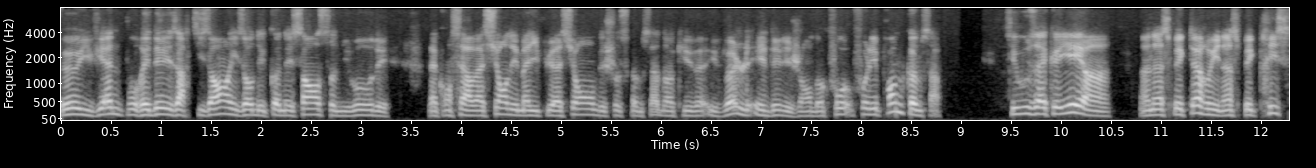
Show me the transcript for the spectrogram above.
Eux, ils viennent pour aider les artisans. Ils ont des connaissances au niveau des la conservation, des manipulations, des choses comme ça. Donc, ils, veulent aider les gens. Donc, il faut, les prendre comme ça. Si vous accueillez un, inspecteur ou une inspectrice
